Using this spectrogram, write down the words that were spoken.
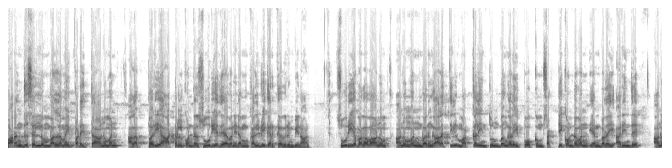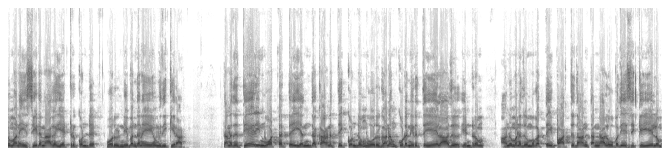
பறந்து செல்லும் வல்லமை படைத்த அனுமன் அளப்பரிய ஆற்றல் கொண்ட சூரிய தேவனிடம் கல்வி கற்க விரும்பினான். சூரிய பகவானும் அனுமன் வருங்காலத்தில் மக்களின் துன்பங்களை போக்கும் சக்தி கொண்டவன் என்பதை அறிந்து அனுமனை சீடனாக ஏற்றுக்கொண்டு ஒரு நிபந்தனையையும் விதிக்கிறார். தனது தேரின் ஓட்டத்தை எந்த காரணத்தை கொண்டும் ஒரு கணம் கூட நிறுத்த இயலாது என்றும் அனுமனது முகத்தை பார்த்துதான் தன்னால் உபதேசிக்க இயலும்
